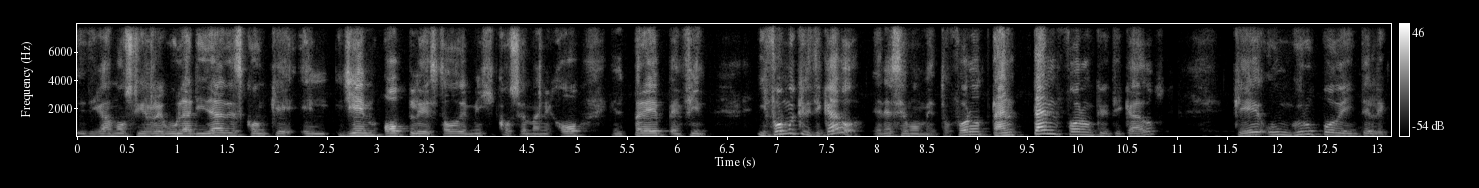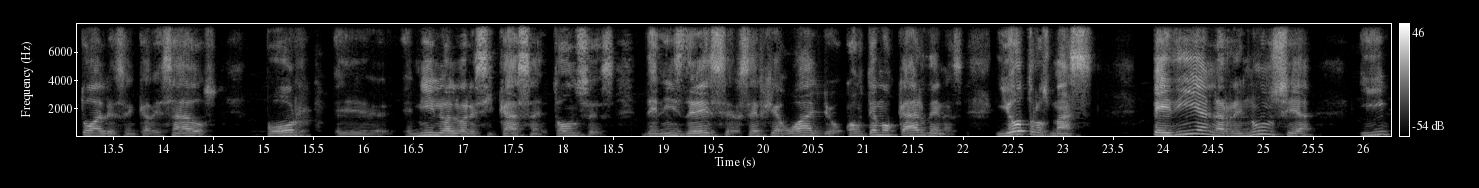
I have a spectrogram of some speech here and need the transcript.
digamos, irregularidades con que el GEM OPLE Estado de México se manejó, el PREP, en fin y fue muy criticado en ese momento. Fueron tan, tan fueron criticados que un grupo de intelectuales encabezados por eh, Emilio Álvarez y Casa, entonces, Denise Dresser, Sergio Aguayo, Cuauhtémoc Cárdenas y otros más, pedían la renuncia y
